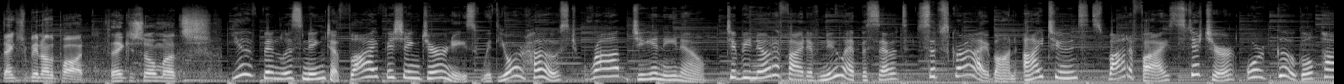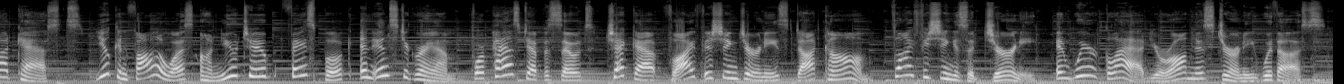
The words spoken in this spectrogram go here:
Thanks for being on the pod. Thank you so much. You've been listening to Fly Fishing Journeys with your host, Rob Giannino. To be notified of new episodes, subscribe on iTunes, Spotify, Stitcher, or Google Podcasts. You can follow us on YouTube, Facebook, and Instagram. For past episodes, check out flyfishingjourneys.com. Fly fishing is a journey, and we're glad you're on this journey with us.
